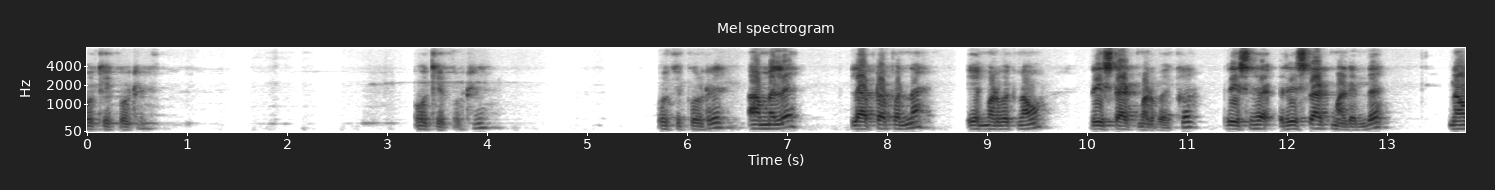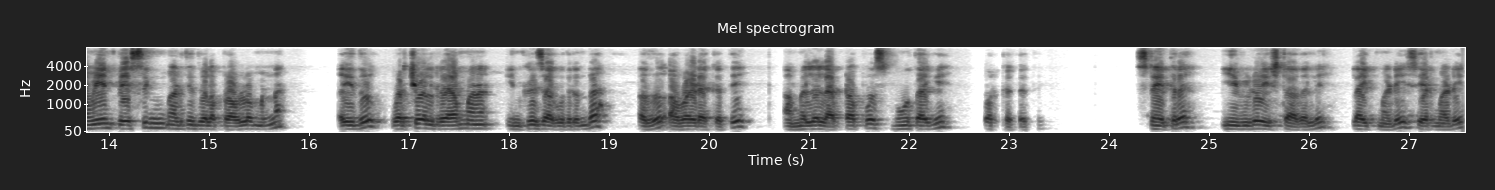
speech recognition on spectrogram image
ಓಕೆ ಕೊಡ್ರಿ. ಓಕೆ ಕೊಡ್ರಿ. ಓಕೆ ಕೊಡ್ರಿ. ಆಮೇಲೆ ಲ್ಯಾಪ್ಟಾಪ್ ಅನ್ನ ಏನ್ ಮಾಡ್ಬೇಕು ನಾವು? ರೀಸ್ಟಾರ್ಟ್ ಮಾಡ್ಬೇಕು. ರೀಸ್ಟಾರ್ಟ್ ಮಾಡಿಂದ ನಾವೇನ್ ಫೇಸಿಂಗ್ ಮಾಡ್ತಿದ್ವಲ್ಲ ಪ್ರಾಬ್ಲಮ್ ಅನ್ನ, ಇದು ವರ್ಚುವಲ್ ರ್ಯಾಮ್ ಇನ್ಕ್ರೀಸ್ ಆಗೋದ್ರಿಂದ ಅದು ಅವಾಯ್ಡ್ ಆಕತಿ. ಆಮೇಲೆ ಲ್ಯಾಪ್ಟಾಪ್ ಸ್ಮೂತ್ ಆಗಿ ವರ್ಕ್ ಆಕತಿ. ಸ್ನೇಹಿತರೆ, ಈ ವಿಡಿಯೋ ಇಷ್ಟ ಆದಲ್ಲಿ ಲೈಕ್ ಮಾಡಿ ಶೇರ್ ಮಾಡಿ.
